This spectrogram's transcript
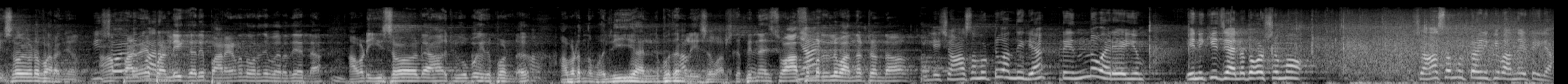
ഈശോയോട് പറഞ്ഞു. ആ പഴയ. പള്ളിയിൽ കയറി പറയണമെന്ന് പറഞ്ഞ് വെറുതെ അല്ല അവിടെ ഈശോയുടെ ആ രൂപം ഇരിപ്പുണ്ട്. അവിടെ നിന്ന് വലിയ അത്ഭുതങ്ങൾ ഈശോ വർഷം പിന്നെ ശ്വാസം മുട്ടൽ വന്നിട്ടുണ്ടോ? ഇല്ല ശ്വാസം മുട്ട് വന്നില്ല. ഇന്ന് വരെയും എനിക്ക് ജലദോഷമോ ശ്വാസം മുട്ടോ എനിക്ക് വന്നിട്ടില്ല.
